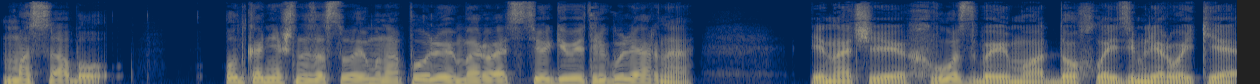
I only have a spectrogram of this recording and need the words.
Масабу. Он, конечно, за свою монополию мэру отстегивает регулярно, иначе хвост бы ему от дохлой землеройки,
